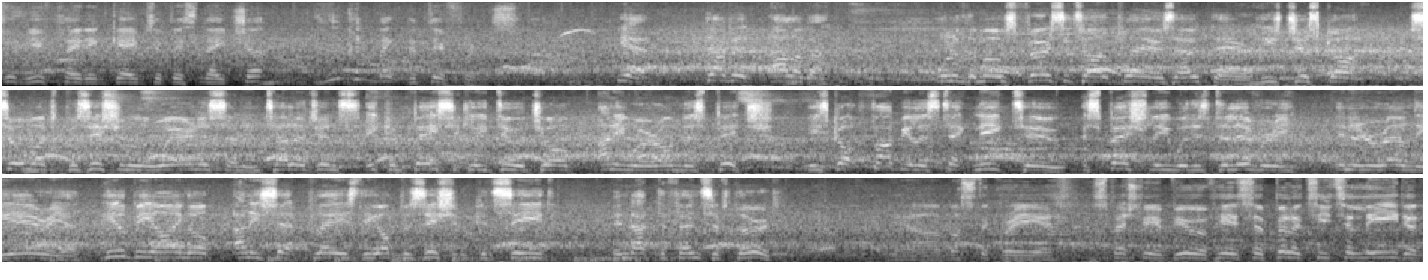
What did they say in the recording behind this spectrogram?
Jim, you've played in games of this nature. Who can make the difference? Yeah, David Alaba, one of the most versatile players out there. He's just got so much positional awareness and intelligence. He can basically do a job anywhere on this pitch. He's got fabulous technique too, especially with his delivery in and around the area. He'll be eyeing up any set plays the opposition concede in that defensive third. Yeah, I must agree, especially in view of his ability to lead and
